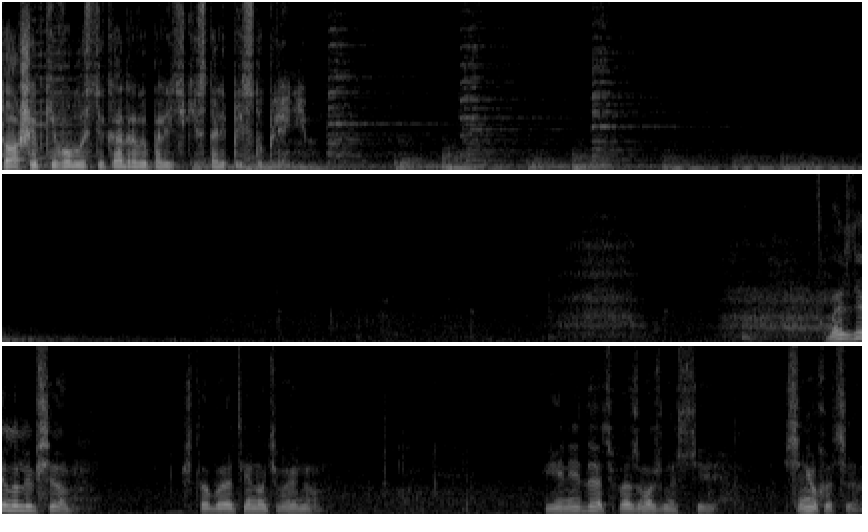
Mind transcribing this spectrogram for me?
то ошибки в области кадровой политики стали преступлением. Мы сделали все, чтобы оттянуть войну и не дать возможности снюхаться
